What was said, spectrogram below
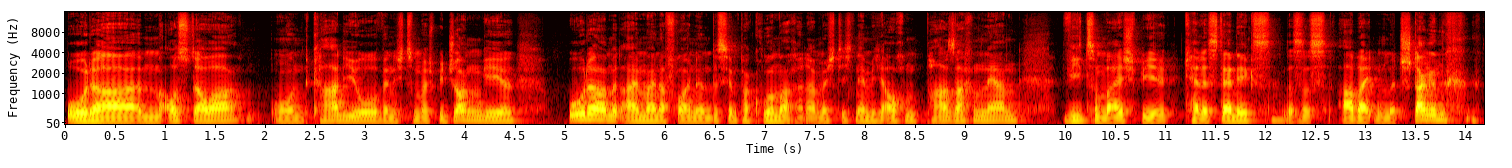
oder ähm, Ausdauer und Cardio, wenn ich zum Beispiel joggen gehe oder mit einem meiner Freunde ein bisschen Parcours mache. Da möchte ich nämlich auch ein paar Sachen lernen, wie zum Beispiel Calisthenics, das ist Arbeiten mit Stangen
